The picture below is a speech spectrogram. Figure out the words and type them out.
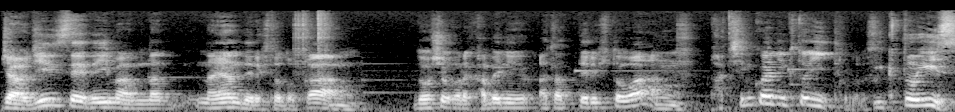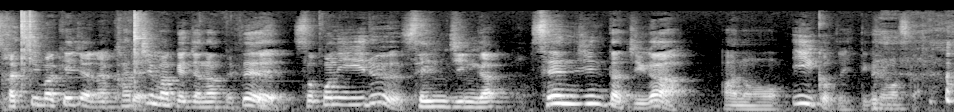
じゃあ人生で今な悩んでる人とか、うんどうしようから壁に当たってる人は、うん。パチンコ屋に行くといいってことですか？行くといいです。勝ち負けじゃなくて。勝ち負けじゃなくてでそこにいる先人が？先人たちがあのいいこと言ってくれますか？ら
